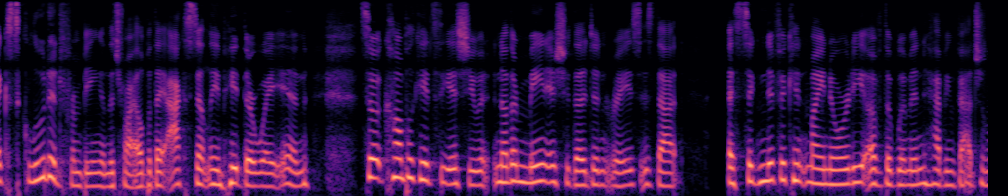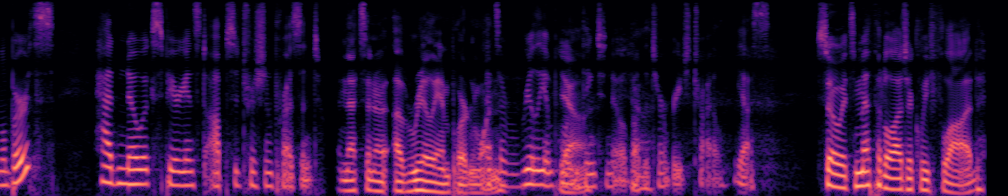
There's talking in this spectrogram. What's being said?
excluded from being in the trial, but they accidentally made their way in. So it complicates the issue. Another main issue that I didn't raise is that a significant minority of the women having vaginal births had no experienced obstetrician present. And that's an, a, really important one. That's a really important Yeah, thing to know about yeah. the term breech trial. Yes. So it's methodologically flawed,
